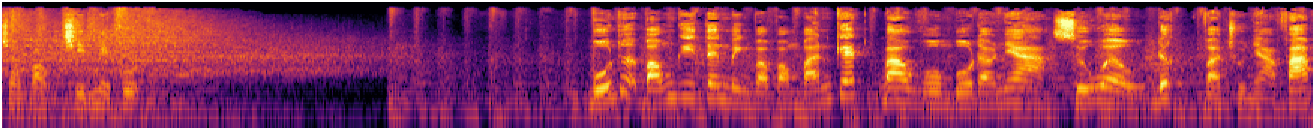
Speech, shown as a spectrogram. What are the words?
trong vòng 90 phút. Bốn đội bóng ghi tên mình vào vòng bán kết bao gồm Bồ Đào Nha, xứ Wales, Đức và chủ nhà Pháp.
